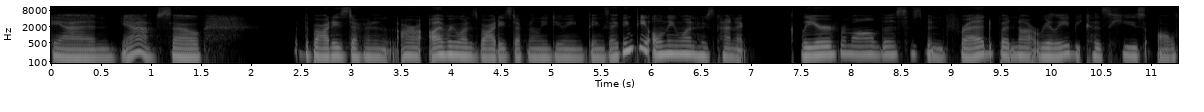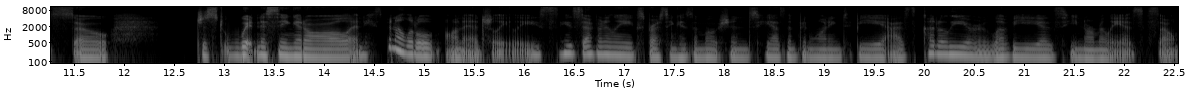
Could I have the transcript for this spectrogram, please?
and yeah, so the body's definitely, our everyone's body's definitely doing things. I think the only one who's kind of clear from all of this has been Fred, but not really because he's also just witnessing it all and he's been a little on edge lately. He's, he's definitely expressing his emotions. He hasn't been wanting to be as cuddly or lovey as he normally is. So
